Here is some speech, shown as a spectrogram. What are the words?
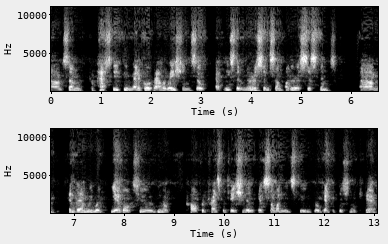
um, some capacity through medical evaluation. So at least a nurse and some other assistants. Um, and then we would be able to, you know, call for transportation if, someone needs to go get additional care.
